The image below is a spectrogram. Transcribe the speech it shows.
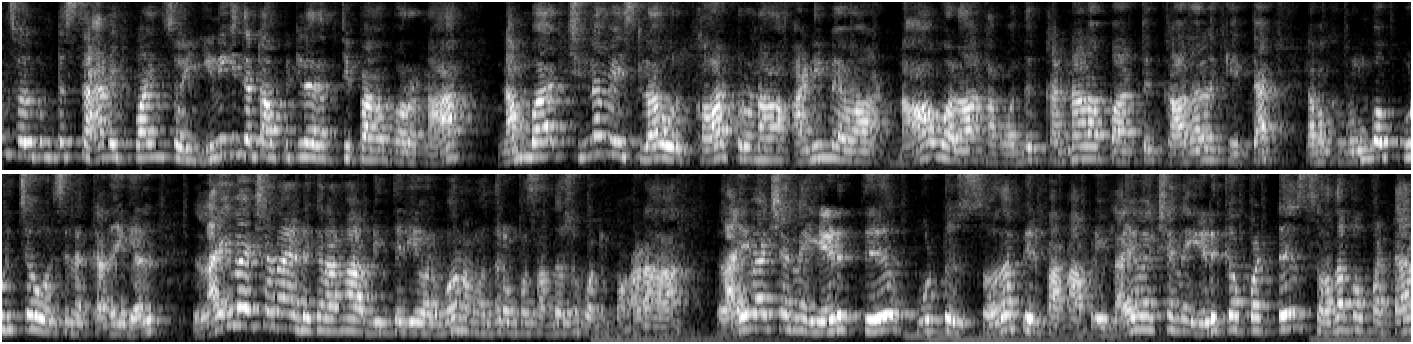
Friends welcome to Savage Point so இன்னைக்கு இந்த டாப்பிக்கில் எதை பற்றி பார்க்க போகிறோம்னா நம்ம சின்ன வயசுல ஒரு கார்ட்டூனா அனிமேவா நாவலா நம்ம வந்து கண்ணால பார்த்து காதால கேட்ட நமக்கு ரொம்ப பிடிச்ச ஒரு சில கதைகள் லைவ் ஆக்ஷனா எடுக்கிறாங்க அப்படின்னு தெரிய வரும்போது நம்ம வந்து ரொம்ப சந்தோஷப்பட்டிருப்போம். ஆனா லைவ் ஆக்ஷன்ல எடுத்து போட்டு சொதப்பிருப்பாங்க அப்படி லைவ் ஆக்ஷன்ல எடுக்கப்பட்டு சொதப்பப்பட்ட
